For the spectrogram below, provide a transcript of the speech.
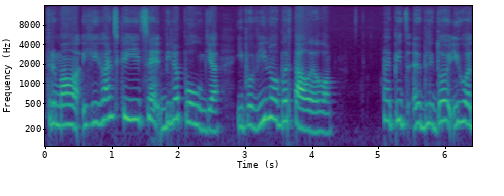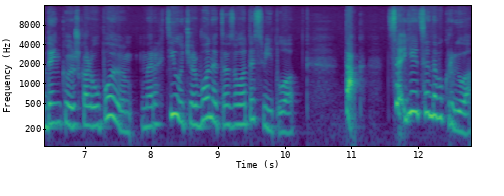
тримала гігантське яйце біля полум'я і повільно обертала його. Під е, блідою і гладенькою шкарлупою мерехтіло червоне та золоте світло. Так, це яйце не викрила,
